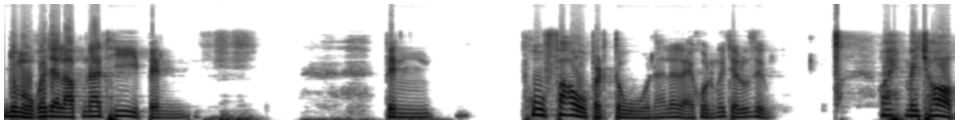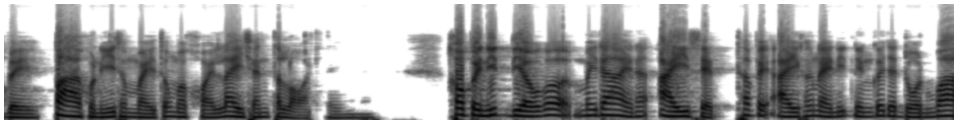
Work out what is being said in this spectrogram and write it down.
โยมหมูก็จะรับหน้าที่เป็นเป็น ผู้เฝ้าประตูนะหลายๆคนก็จะรู้สึกว้ยไม่ชอบเลย ป้าคนนี้ทำไมต้องมาคอยไล่ฉันตลอดเลยนะเข้าไปนิดเดียวก็ไม่ได้นะไอเสร็จ ถ้าไปไอข้างในนิดนึงก็จะโดนว่า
